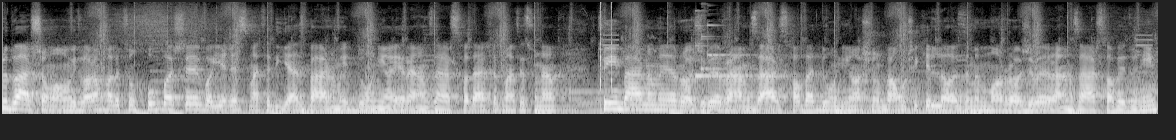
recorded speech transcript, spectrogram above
درود بر شما. امیدوارم حالتون خوب باشه. با یه قسمت دیگه از برنامه دنیای رمزارزها در خدمتتونم. توی این برنامه راجب رمزارزها و دنیاشون و اون که لازم ما راجب رمزارزها بدونیم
